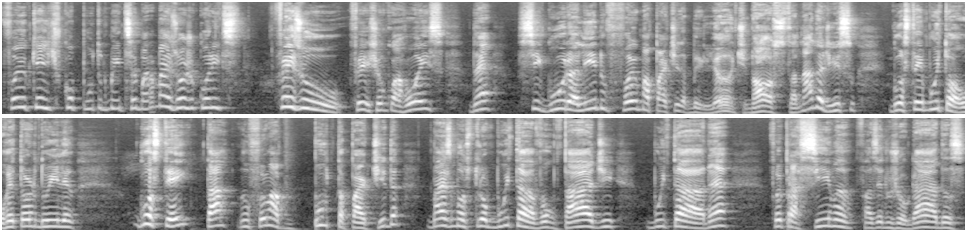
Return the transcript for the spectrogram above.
foi o que a gente ficou puto no meio de semana. Mas hoje o Corinthians Fez o feijão com arroz, né? Seguro ali, não foi uma partida brilhante, nossa, nada disso. Gostei muito, ó, o retorno do William. Gostei, tá? Não foi uma puta partida, mas mostrou muita vontade, muita, né? Foi para cima, fazendo jogadas,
